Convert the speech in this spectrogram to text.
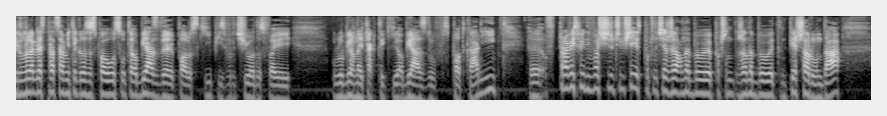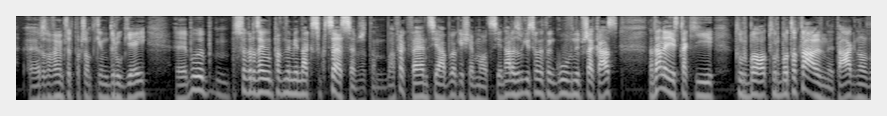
równolegle z pracami tego zespołu są te objazdy Polski. PiS wróciło do swojej ulubionej taktyki objazdów, spotkań i w Prawie Sprawiedliwości rzeczywiście jest poczucie, że one były, że one były ten pierwsza runda, E, rozmawiamy przed początkiem drugiej, e, były swego rodzaju pewnym jednak sukcesem, że tam była frekwencja, były jakieś emocje, no ale z drugiej strony ten główny przekaz no dalej jest taki turbo, turbo totalny, tak? No,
